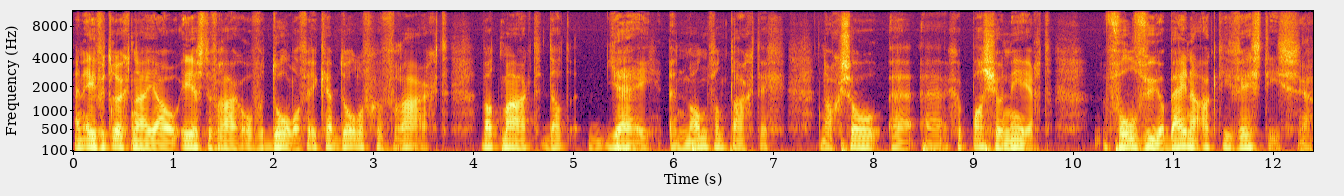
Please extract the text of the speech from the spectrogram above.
En even terug naar jouw eerste vraag over Dolf. Ik heb Dolf gevraagd, wat maakt dat jij, een man van 80, nog zo gepassioneerd, vol vuur, bijna activistisch ja.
